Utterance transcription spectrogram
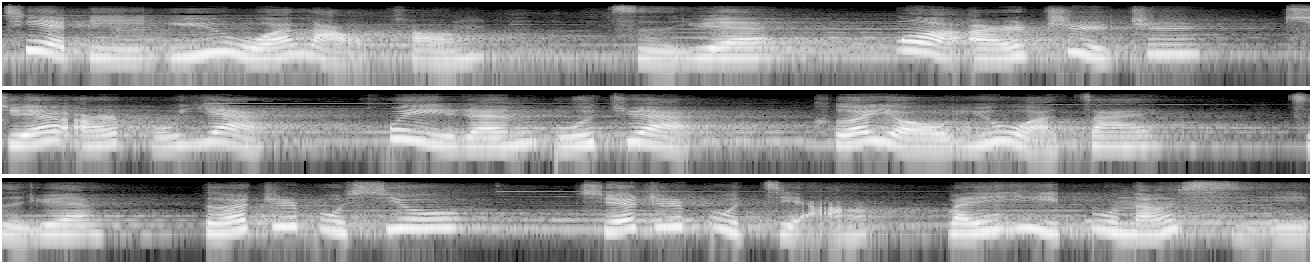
窃比于我老朋。”子曰：“默而致之，学而不厌，诲人不倦，何有于我哉？”子曰：“得之不修，学之不讲，文艺不能喜，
